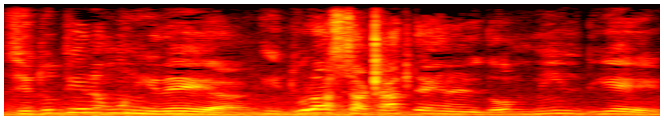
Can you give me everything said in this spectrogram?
Si tú tienes una idea y tú la sacaste en el 2010,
